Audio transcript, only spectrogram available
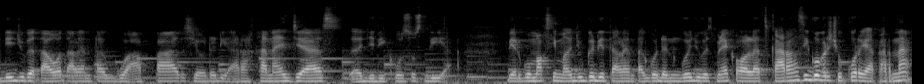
dia juga tahu talenta gue apa terus ya udah diarahkan aja eh, jadi khusus di biar gue maksimal juga di talenta gue dan gue juga sebenarnya kalau lihat sekarang sih gue bersyukur ya karena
